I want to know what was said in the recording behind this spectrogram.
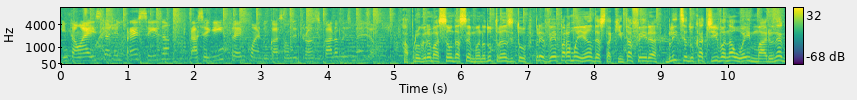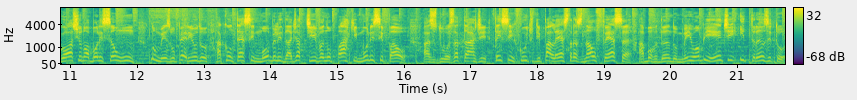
Então, é isso que a gente precisa para seguir em frente com a educação de trânsito cada vez melhor. A programação da Semana do Trânsito prevê para amanhã desta quinta-feira blitz educativa na Way Mário Negócio no Abolição 1. No mesmo período, acontece mobilidade ativa no Parque Municipal. Às duas da tarde, tem circuito de palestras na UFESA, abordando meio ambiente e trânsito.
